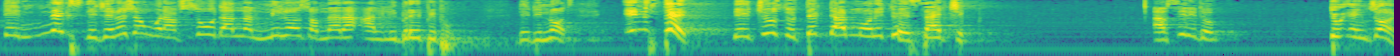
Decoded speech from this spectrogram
the next generation would have sold that land millions of naira and liberate people. They did not. Instead, they choose to take that money to a side chick. I've seen it though. To enjoy.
